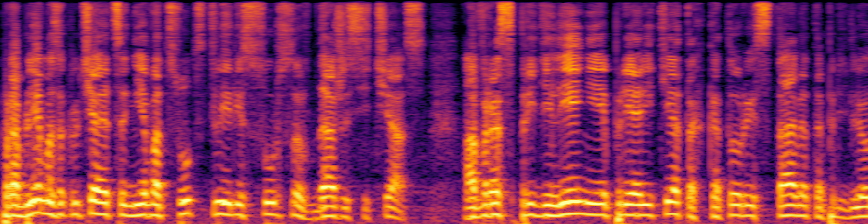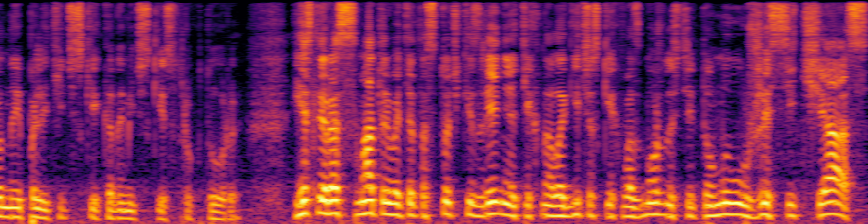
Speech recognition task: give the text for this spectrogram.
Проблема заключается не в отсутствии ресурсов даже сейчас, а в распределении приоритетах, которые ставят определенные политические и экономические структуры. Если рассматривать это с точки зрения технологических возможностей, то мы уже сейчас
